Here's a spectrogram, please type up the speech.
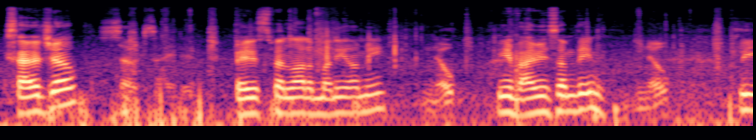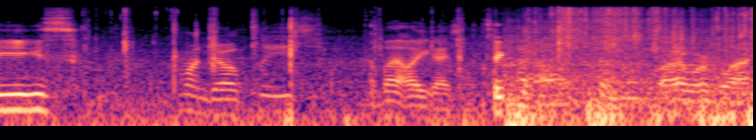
Excited, Joe? So excited. Ready to spend a lot of money on me? Nope. Can you buy me something? Nope. Please. Come on, Joe, please. How about all you guys? Take Why wear black?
